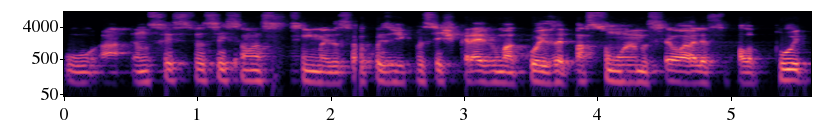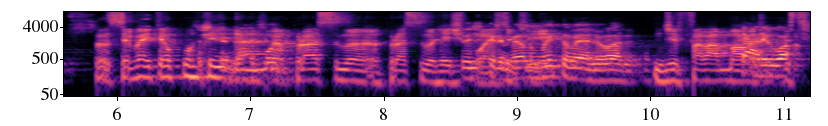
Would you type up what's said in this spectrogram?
o, a- eu não sei se vocês são assim, mas essa coisa de que você escreve uma coisa e passa um ano, você olha, você fala, putz, Você vai ter oportunidade na próxima, próxima tô resposta escrevendo de, muito melhor. de falar mal Cara, de eu, você.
